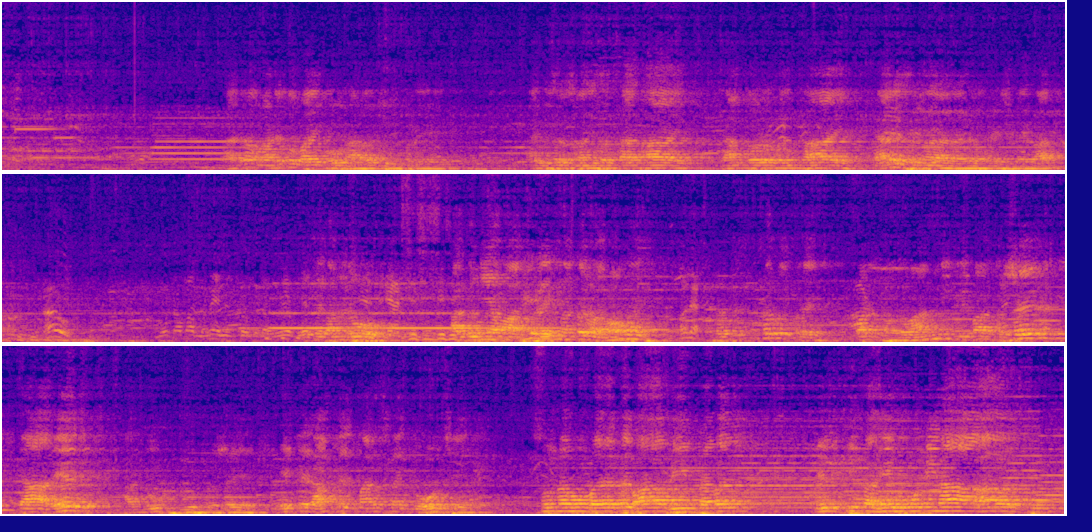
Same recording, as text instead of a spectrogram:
માટે તો ભાઈ બહુ રાહ જોવી પડે આવી સરસવાની સંસ્થા થાય કામ કરો બંધ થાય ત્યારે આ દુનિયામાં પ્રયત્ન કરવાનો હોય કરવો જ પડે. પણ ભગવાનની કૃપા થશે ત્યારે જ આ દુઃખ દૂર થશે. એટલે રામચરિત માનસમાં એક દોર છે. સુનવું ભરત ભાવી પ્રબલ કહે મુનિનાથ.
